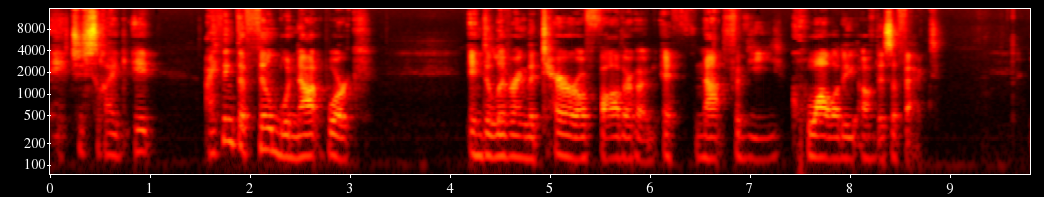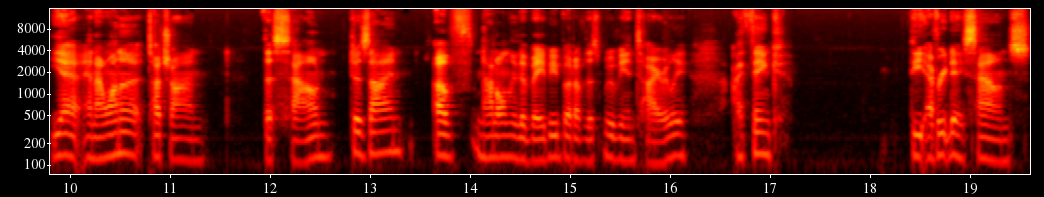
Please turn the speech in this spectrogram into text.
it just like it i think the film would not work in delivering the terror of fatherhood if not for the quality of this effect Yeah, and I want to touch on the sound design of not only the baby but of this movie entirely. I think the everyday sounds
